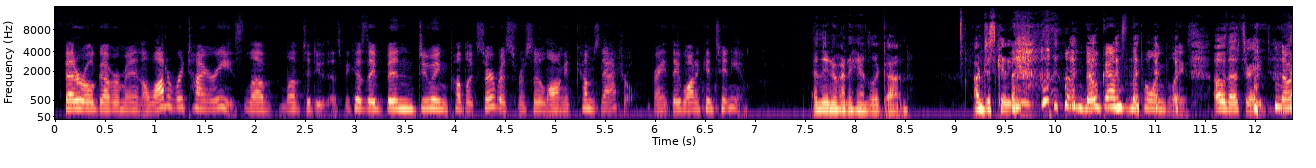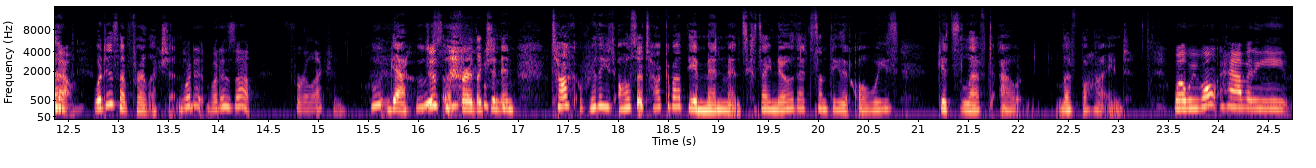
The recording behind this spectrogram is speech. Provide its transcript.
federal government. A lot of retirees love love to do this because they've been doing public service for so long. It comes natural, right? They want to continue. And they know how to handle a gun. I'm just kidding. no guns in the polling place. oh, that's right. No, no. What is up for election? What is, what is up for election? Who, yeah, who's Just- up for election? And talk really also talk about the amendments because I know that's something that always gets left out, left behind. Well, we won't have any.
